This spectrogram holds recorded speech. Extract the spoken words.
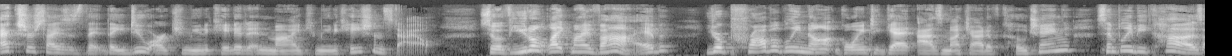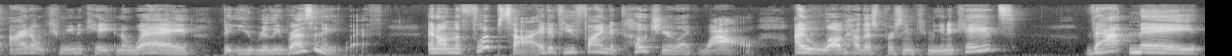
exercises that they do are communicated in my communication style. So, if you don't like my vibe, you're probably not going to get as much out of coaching simply because I don't communicate in a way that you really resonate with. And on the flip side, if you find a coach and you're like, wow, I love how this person communicates, that may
